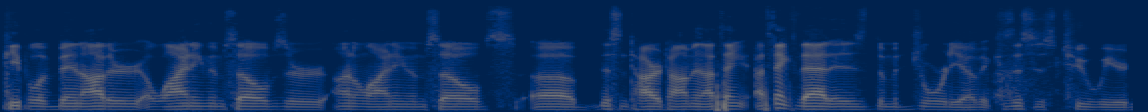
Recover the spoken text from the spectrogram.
people have been either aligning themselves or unaligning themselves uh, this entire time. And i think i think that is the majority of it because this is too weird.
